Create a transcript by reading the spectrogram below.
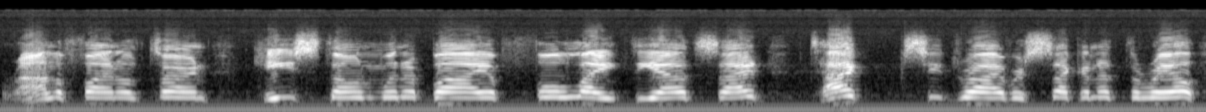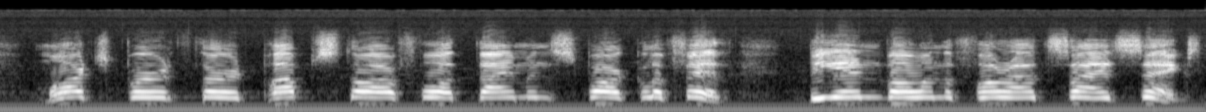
Around the final turn, Keystone winner by a full length. The outside, Taxi Driver second at the rail. March Byrd third. Pop Star fourth. Diamond Sparkler fifth. Bien Beau on the far outside six.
